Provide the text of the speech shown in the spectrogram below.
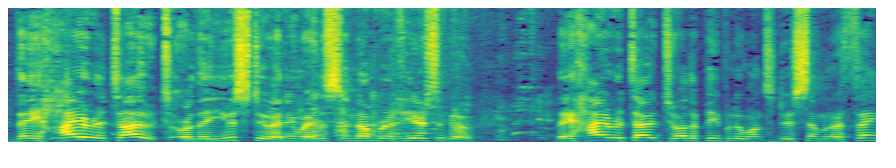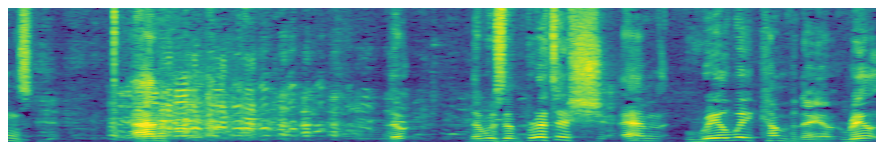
they hire it out, or they used to anyway. This is a number of years ago. They hire it out to other people who want to do similar things, and there, was a British um, railway company, a, rail,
